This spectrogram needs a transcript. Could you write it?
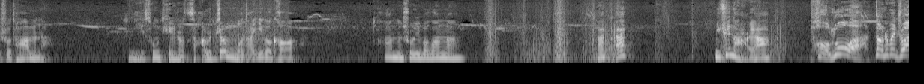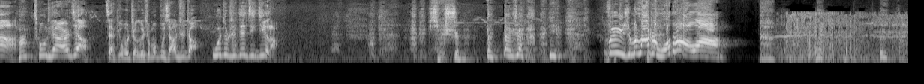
说他们呢？你从天上砸了这么大一个坑。他们说一报关了。哎哎，你去哪儿呀？跑路啊！等着被抓啊！从天而降，再给我整个什么不祥之兆，我就直接 GG 了。也是，但但是你为什么拉着我跑啊？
